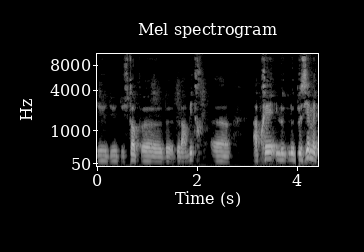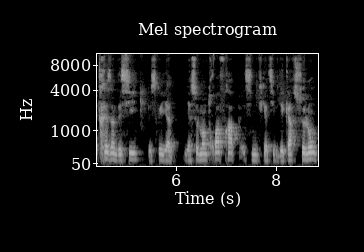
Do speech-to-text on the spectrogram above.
du, stop euh, de, l'arbitre. Euh, après, le, deuxième est très indécis, parce qu'il y a, il y a seulement trois frappes significatives d'écart selon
